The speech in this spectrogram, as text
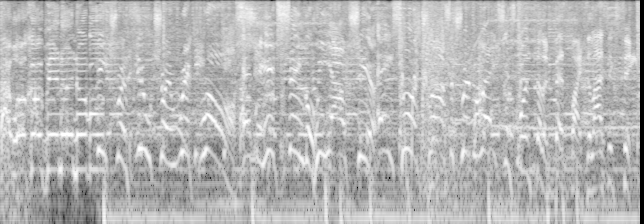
I woke up in a new Bugatti. Featuring Future and Rick Ross. And the hit single We Out Here. Ace Hood, Trials and Tribulations. One selling Best Buy July 16th.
